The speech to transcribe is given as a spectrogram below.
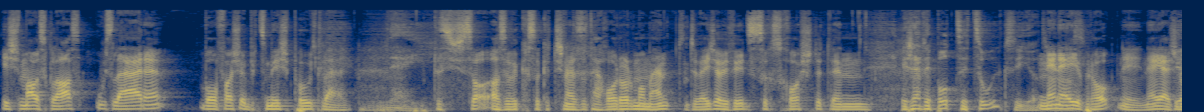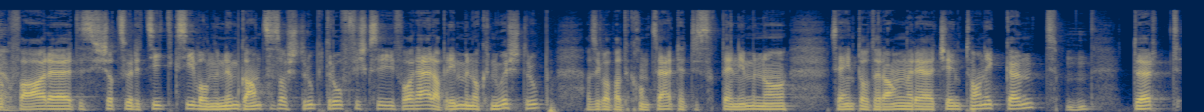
Ist mal das Glas ausleeren wo fast über das Mischpult wäre. Nein. Das ist so, also wirklich so schnell so der Horrormoment. Und du weißt ja, wie viel es sich kostet, wenn... Ist er der Putze zu gewesen, oder Nein, nein, was? überhaupt nicht. Nein, er ist ja. noch gefahren. Das ist schon zu einer Zeit gewesen, wo er nicht mehr ganz so Strub drauf war wie vorher, aber immer noch genug Strub. Also ich glaube, an dem Konzert hat er sich dann immer noch das eine oder andere Gin Tonic gegönnt. Mhm. Dort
